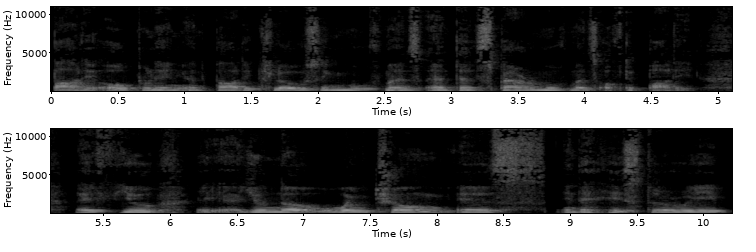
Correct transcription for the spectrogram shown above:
body opening and body closing movements and the spiral movements of the body. If you, you know, Wing Chun is in the history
